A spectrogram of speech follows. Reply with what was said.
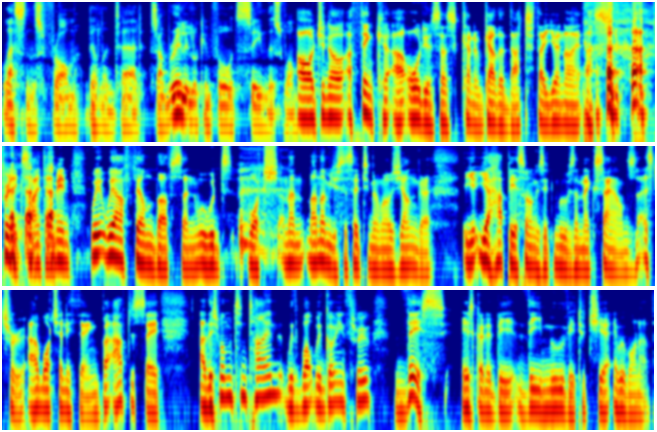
lessons from Bill and Ted. So I'm really looking forward to seeing this one. Oh, do you know? I think our audience has kind of gathered that that you and I are pretty excited. I mean, we we are film buffs, and we would watch. My, my mum used to say to me when I was younger, "You're happy as long as it moves and makes sounds." That's true. I watch anything, but I have to say, at this moment in time, with what we're going through, this is going to be the movie to cheer everyone up.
